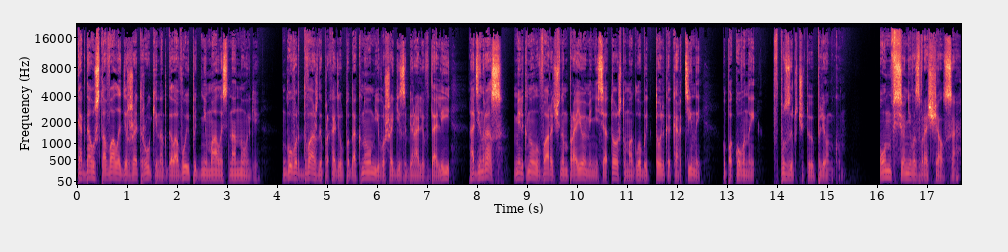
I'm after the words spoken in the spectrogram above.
Когда уставала держать руки над головой, поднималась на ноги. Говард дважды проходил под окном, его шаги забирали вдали. Один раз мелькнул в арочном проеме, неся то, что могло быть только картиной, упакованной в пузырчатую пленку. Он все не возвращался.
